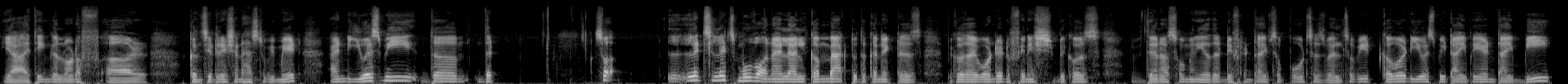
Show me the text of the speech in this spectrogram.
yeah i think a lot of uh, consideration has to be made and usb the the so let's let's move on. I'll, I'll come back to the connectors because I wanted to finish because there are so many other different types of ports as well. So we covered USB type A and type B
